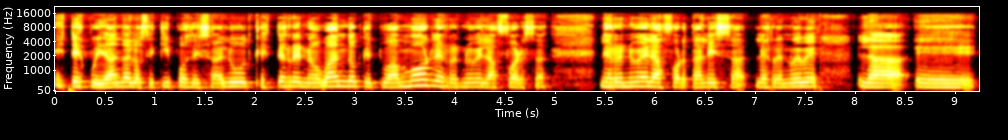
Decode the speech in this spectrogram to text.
estés cuidando a los equipos de salud, que estés renovando, que tu amor les renueve la fuerza, les renueve la fortaleza, les renueve la... Eh,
